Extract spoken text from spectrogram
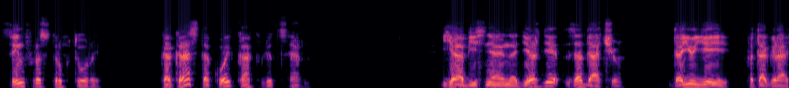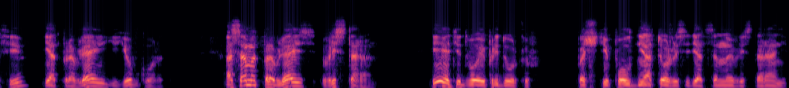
с инфраструктурой, как раз такой, как Люцерн. Я объясняю Надежде задачу, даю ей фотографию и отправляю ее в город, а сам отправляюсь в ресторан. И эти двое придурков почти полдня тоже сидят со мной в ресторане,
